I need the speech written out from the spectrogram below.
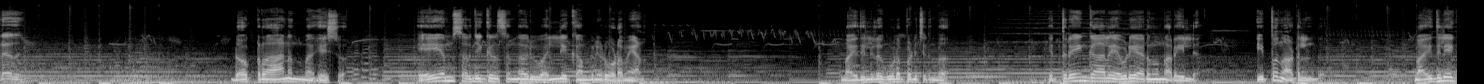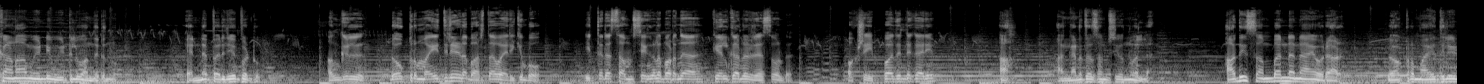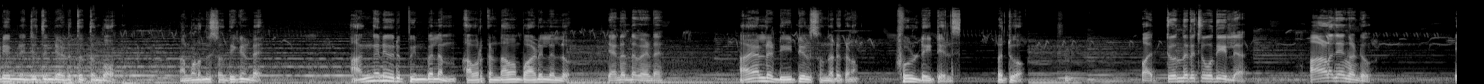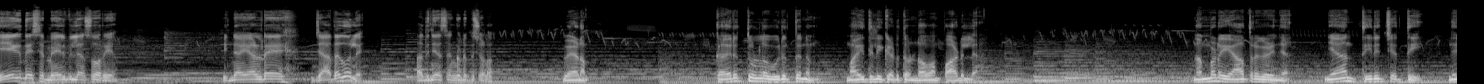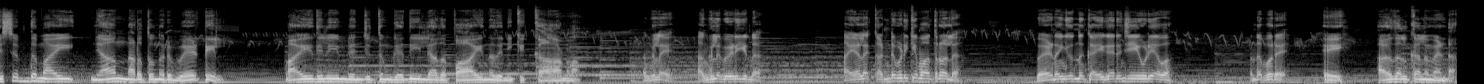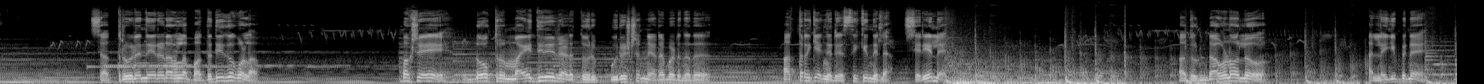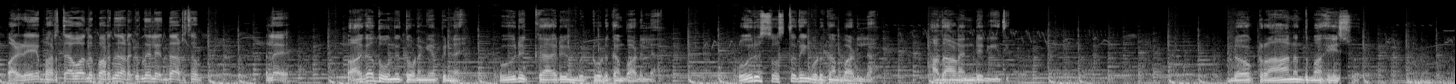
ആരാ അത് doctor Anand Maheshwar. A M surgicals എന്ന ഒരു വലിയ കമ്പനിയുടെ ഉടമയാണ്. മൈഥിലിയുടെ കൂടെ പഠിച്ചിരുന്നത്. ഇത്രയും കാലം എവിടെയായിരുന്നു എന്നറിയില്ല ഇപ്പൊ നാട്ടിലുണ്ട്. മൈഥിലിയെ കാണാൻ വേണ്ടി വീട്ടിൽ വന്നിരുന്നു. എന്നെ പരിചയപ്പെട്ടു. അങ്കിൾ ഡോക്ടർ മൈഥിലിയുടെ ഭർത്താവായിരിക്കുമ്പോൾ ഇത്തരം സംശയങ്ങൾ പറഞ്ഞ കേൾക്കാനൊരു രസമുണ്ട്. പക്ഷെ ഇപ്പൊ അതിന്റെ കാര്യം? ആ അങ്ങനത്തെ സംശയമൊന്നുമല്ല. അതിസമ്പന്നനായ ഒരാൾ. ഡോക്ടർ മൈഥിലിയുടെയും രഞ്ജിത്തിന്റെ അടുത്തെത്തുമ്പോൾ നമ്മളൊന്ന് ശ്രദ്ധിക്കണ്ടേ? അങ്ങനെ ഒരു പിൻബലം അവർക്കുണ്ടാവാൻ പാടില്ലല്ലോ. ഞാൻ എന്താ വേണ്ടേ? അയാളുടെ ഡീറ്റെയിൽസ് ഒന്ന് എടുക്കണം. Full details. പറ്റുമോ പറ്റുമെന്നൊരു ചോദ്യമില്ല. ആളെ ഞാൻ കണ്ടു. ഏകദേശം മേൽവിലാസം അറിയാം. പിന്നെ അയാളുടെ ജാതകമല്ലേ? അത് ഞാൻ സംഘടിപ്പിച്ചോളാം. വേണം. കരുത്തുള്ള ഒരുത്തനും മൈഥിലിക്കടുത്തുണ്ടാവാൻ പാടില്ല. നമ്മുടെ യാത്ര കഴിഞ്ഞ് ഞാൻ തിരിച്ചെത്തി നിശബ്ദമായി ഞാൻ നടത്തുന്നൊരു വേട്ടയിൽ മൈഥിലിയും രഞ്ജിത്തും ഗതിയില്ലാതെ പായുന്നത് എനിക്ക് കാണണം. അങ്കിളെ അങ്കിൾ പേടിക്കണ്ട. അയാളെ കണ്ടുപിടിക്കുക മാത്രമല്ല വേണമെങ്കിൽ ഒന്ന് കൈകാര്യം ചെയ്യൂടിയാവാ എന്താ പോരെ? ഏയ് അത് തൽക്കാലം വേണ്ട. ശത്രുവിനെ നേരിടാനുള്ള പദ്ധതിയൊക്കെ കൊള്ളാം. പക്ഷേ ഡോക്ടർ മൈഥിലിയുടെ അടുത്ത് ഒരു പുരുഷൻ ഇടപെടുന്നത് അത്രയ്ക്ക് അങ്ങ് രസിക്കുന്നില്ല. ശരിയല്ലേ? അതുണ്ടാവണമല്ലോ. അല്ലെങ്കിൽ പിന്നെ പഴയ ഭർത്താവാന്ന് പറഞ്ഞു നടക്കുന്നതിൽ എന്താ അർത്ഥം? അല്ലേ? പക തോന്നി തുടങ്ങിയ പിന്നെ ഒരു കാര്യവും വിട്ടുകൊടുക്കാൻ പാടില്ല. ഒരു സ്വസ്ഥതയും കൊടുക്കാൻ പാടില്ല. അതാണ് എന്റെ നീതി. ഡോക്ടർ ആനന്ദ് മഹേശ്വർ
